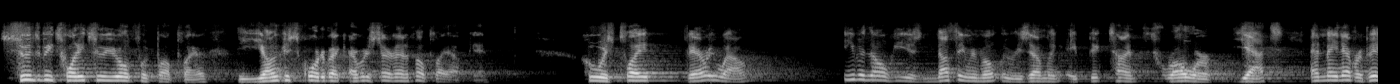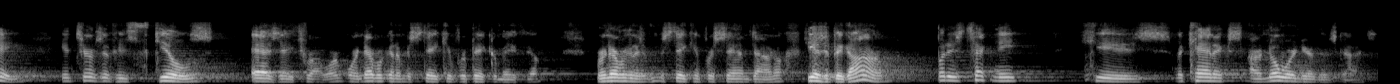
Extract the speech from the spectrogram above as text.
soon to be 22 year old football player, the youngest quarterback ever to start an NFL playoff game, who has played very well, even though he is nothing remotely resembling a big time thrower yet, and may never be in terms of his skills as a thrower. We're never going to mistake him for Baker Mayfield. We're never going to mistake him for Sam Darnold. He has a big arm, but his technique, his mechanics are nowhere near those guys.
